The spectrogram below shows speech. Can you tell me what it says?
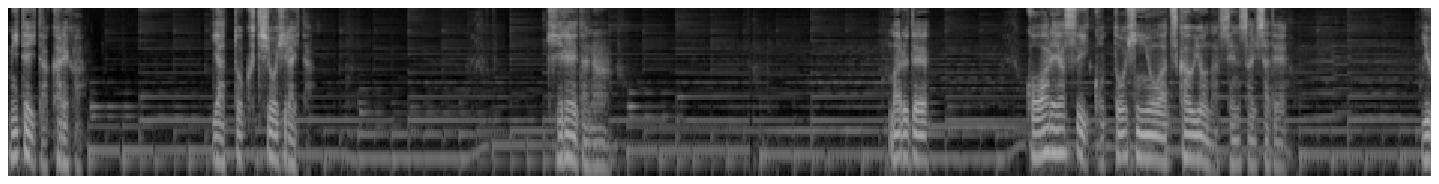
見ていた彼がやっと口を開いた。綺麗だな。まるで壊れやすい骨董品を扱うような繊細さでゆっ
